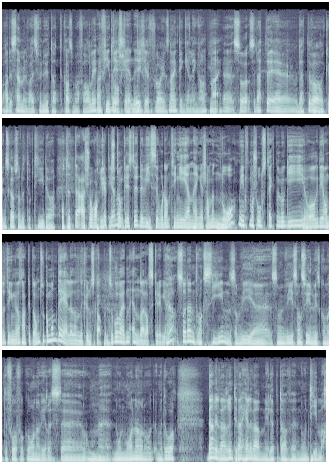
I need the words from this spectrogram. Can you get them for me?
hadde Semmelweis funnet ut at hva som var farlig. Det, det skjønte ikke Florence Nightingale engang. Uh, så, så dette, er, dette, var kunnskap som det tok tid å Og dette er så vakkert, Tom Christer. Det viser hvordan ting igjen henger sammen. Nå, med informasjonsteknologi mm. og de andre tingene vi har snakket om, så kan man dele denne kunnskapen. Så går verden enda raskere videre. Ja, så den vaksinen som vi, eh, som vi sannsynligvis kommer til å få for koronavirus uh, om noen måneder, om et år den vil være rundt i hele verden i løpet av eh, noen timer.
